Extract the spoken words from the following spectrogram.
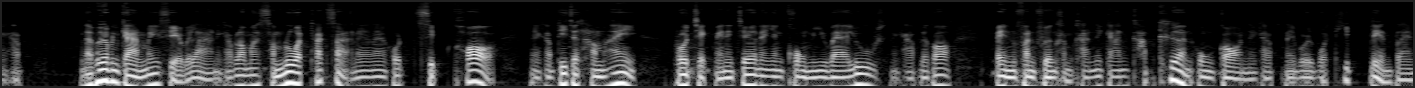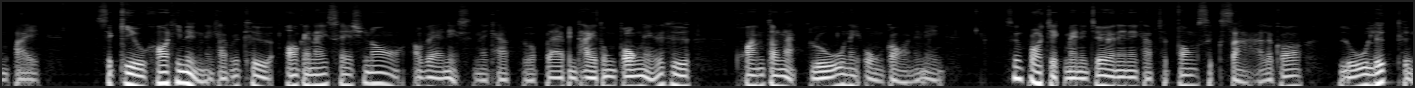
นะครับและเพื่อเป็นการไม่เสียเวลานะครับ เรามาสำรวจทักษะในอนาคต 10 ข้อนะครับที่จะทำให้ Project Manager นะยังคงมี value นะครับแล้วก็เป็นฟันเฟืองสำคัญในการขับเคลื่อนองค์กรนะครับในบริบทที่เปลี่ยนแปลงไป สกิลข้อที่1นะครับก็คือ organizational awareness นะครับหรือว่าแปลเป็นไทยตรงๆเนี่ยก็คือความตระหนักรู้ในองค์กรนั่นเอง ซึ่ง Project Manager เนี่ยนะครับจะต้องศึกษาแล้วก็รู้ลึกถึง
